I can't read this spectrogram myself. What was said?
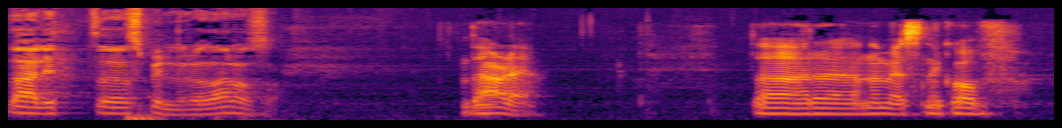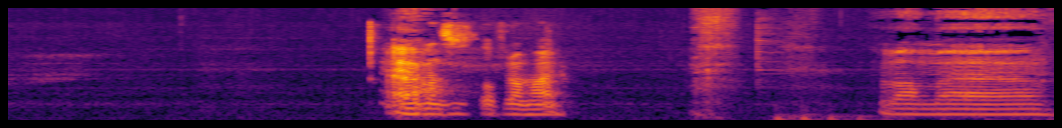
det er litt uh, spillere der, altså. Det er det. Det er uh, Nemesnikov. Er Ja. den som står fram her. Hva med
